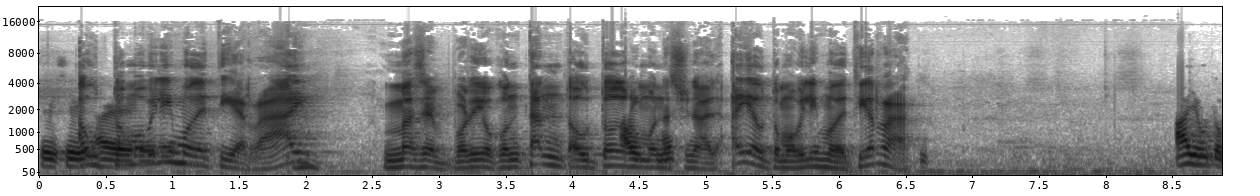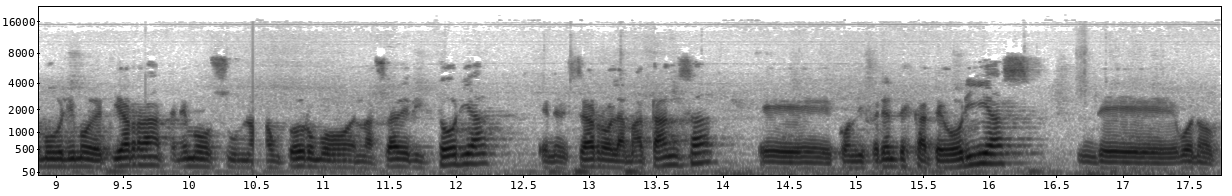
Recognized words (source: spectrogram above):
Sí, sí, automovilismo de tierra, ¿hay? Más, eh, por digo, con tanto autódromo Auto- nacional, ¿hay automovilismo de tierra? Hay automovilismo de tierra, tenemos un autódromo en la ciudad de Victoria, en el Cerro La Matanza, eh, con diferentes categorías. de, bueno,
